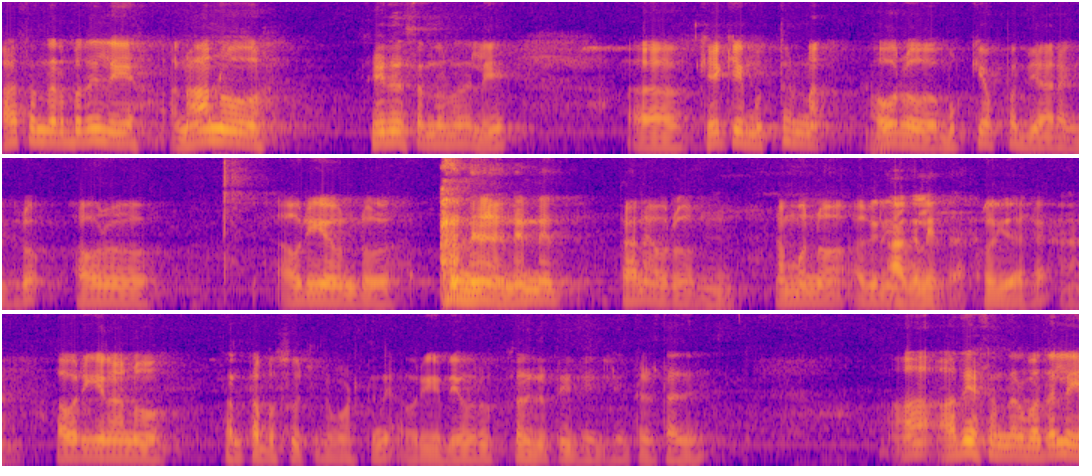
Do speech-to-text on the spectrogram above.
ಆ ಸಂದರ್ಭದಲ್ಲಿ ನಾನು ಸೇರಿದ ಸಂದರ್ಭದಲ್ಲಿ ಕೆ ಕೆ ಮುತ್ತಣ್ಣ ಅವರು ಮುಖ್ಯೋಪಾಧ್ಯಾಯರಾಗಿದ್ದರು ಅವರು ಅವರಿಗೆ ಒಂದು ನಿನ್ನೆ ತಾನೇ ಅವರು ನಮ್ಮನ್ನು ಅಗಲಿ ಆಗಲಿದ್ದಾರೆ ಹೋಗಿದ್ದಾರೆ. ಅವರಿಗೆ ನಾನು ಸಂತಾಪ ಸೂಚನೆ ಮಾಡ್ತೀನಿ. ಅವರಿಗೆ ದೇವರು ಸದ್ಗತಿ ನೀಡಲಿ ಅಂತ ಹೇಳ್ತಾ ಇದ್ದೀನಿ. ಅದೇ ಸಂದರ್ಭದಲ್ಲಿ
